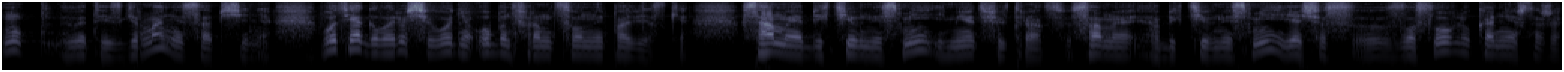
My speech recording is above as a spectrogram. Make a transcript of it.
Ну, это из Германии сообщение. Вот я говорю сегодня об информационной повестке. Самые объективные СМИ имеют фильтрацию. Самые объективные СМИ, я сейчас э, злословлю, конечно же,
